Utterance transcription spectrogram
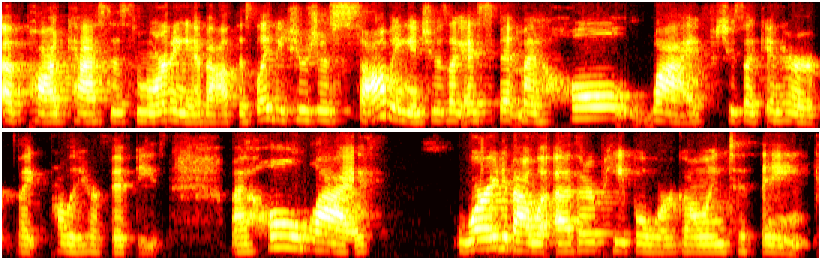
a podcast this morning about this lady. She was just sobbing and she was like, I spent my whole life, she's like in her like probably her 50s, my whole life worried about what other people were going to think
